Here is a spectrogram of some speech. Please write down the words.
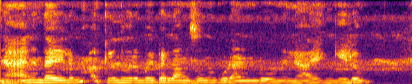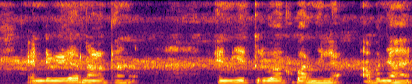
ഞാൻ എന്തായാലും അത്രയും ദൂരം പോയി പെരതാമസമൊന്നും കൂടാനൊന്നും പോകുന്നില്ല. എങ്കിലും എന്റെ വീട് എറണാകുളത്താണ്. എനിക്ക് ഇത്തിരി വാക്ക് പറഞ്ഞില്ല. അപ്പം ഞാൻ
